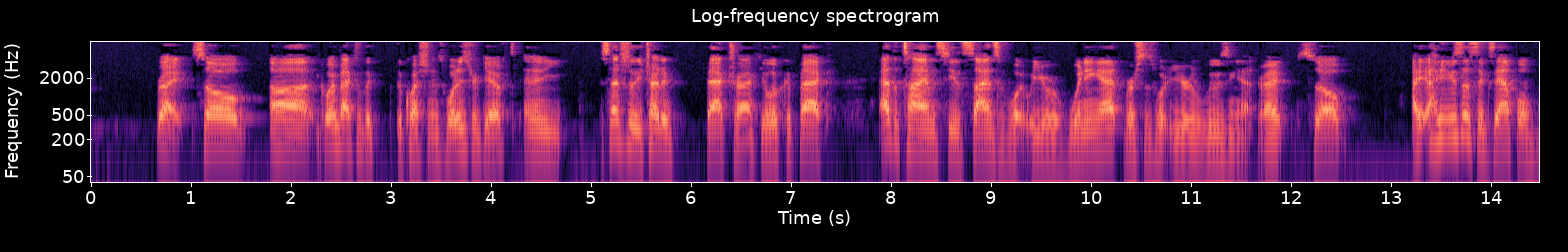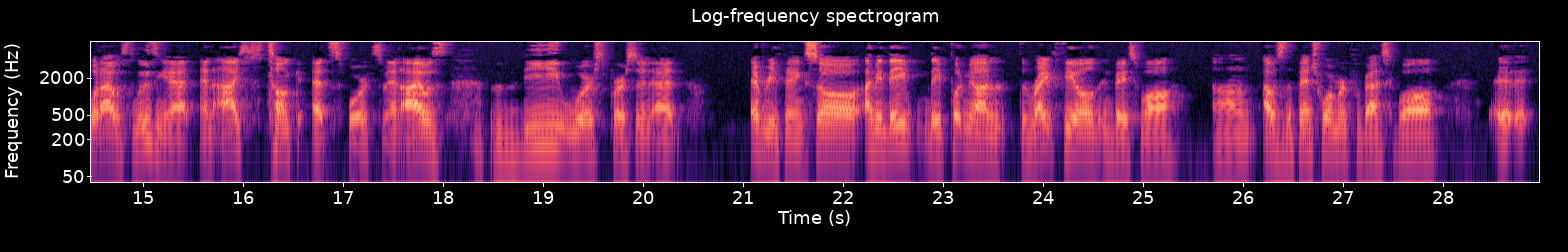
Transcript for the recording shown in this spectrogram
Right. So uh, going back to the the question is, what is your gift? And then you essentially you try to backtrack. You look back at the time and see the signs of what you're winning at versus what you're losing at. Right. So I, I use this example of what I was losing at, and I stunk at sports. Man, I was the worst person at everything. So I mean, they they put me on the right field in baseball. Um, I was the bench warmer for basketball. It, it,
